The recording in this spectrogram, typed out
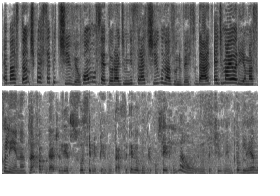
é bastante perceptível como o setor administrativo nas universidades é de maioria masculina. Na faculdade de letras, se você me perguntar, você teve algum preconceito? Não, eu nunca tive nenhum problema.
